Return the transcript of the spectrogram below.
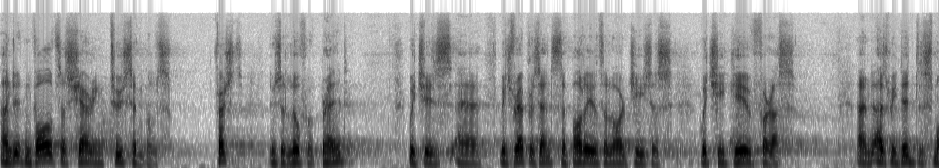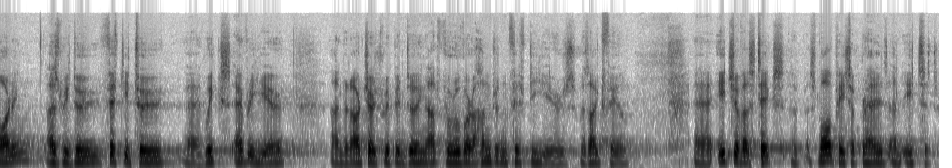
and it involves us sharing two symbols. First, there's a loaf of bread, which, is, uh, which represents the body of the Lord Jesus, which he gave for us. And as we did this morning, as we do 52 uh, weeks every year, and in our church we've been doing that for over 150 years without fail, uh, each of us takes a, a small piece of bread and eats it.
